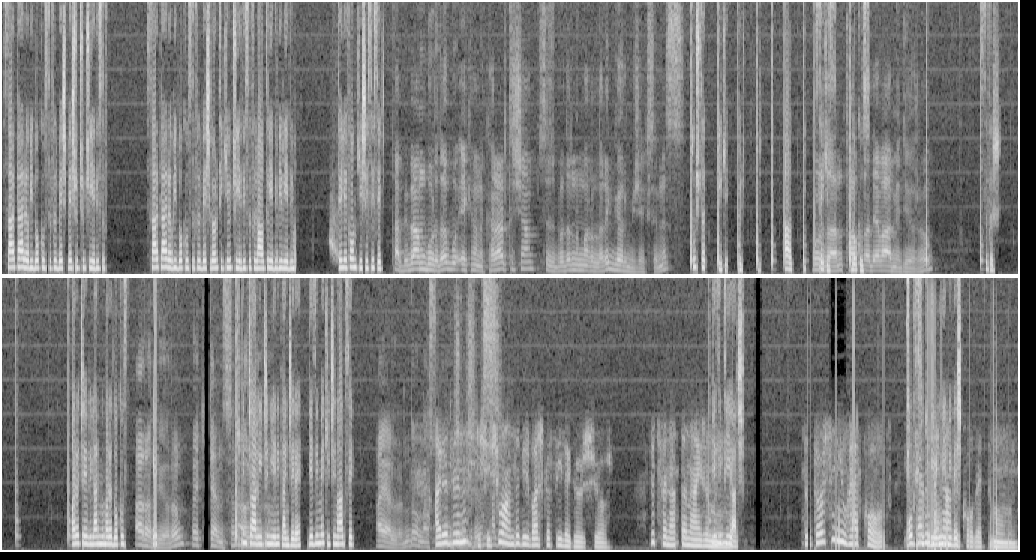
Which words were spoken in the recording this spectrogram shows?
Sarper Abi 9055337. Sarper Abi 9054237067117. Telefon kişisi seç. Tabii ben burada bu ekranı karartacağım. Siz burada numaraları görmeyeceksiniz. Tuş tak 2 3 6 8 Buradan 9 tabla devam ediyorum. 0. Ara çevrilen numara 9. Ara diyorum ve kendisini Kim çağrı için arıyorum. yeni pencere. Gezinmek için alt sek. Ayarlarını da ondan sonra Aradığınız kişi şu anda bir başkasıyla görüşüyor. Lütfen hattan Gezintiyi ayrılmayın. aç. The person you have called is having another call at the moment.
